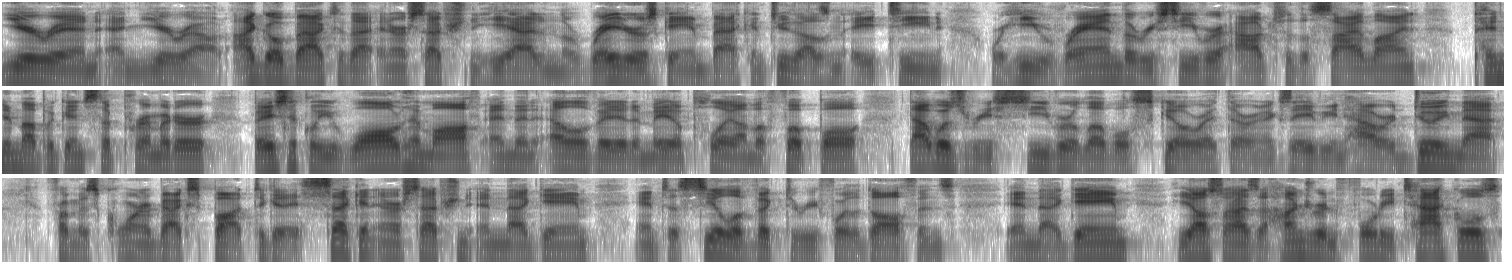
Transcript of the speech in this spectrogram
year in and year out. I go back to that interception he had in the Raiders game back in 2018, where he ran the receiver out to the sideline, pinned him up against the perimeter, basically walled him off, and then elevated and made a play on the football. That was receiver level skill right there. And Xavier Howard doing that from his cornerback spot to get a second interception in that game and to seal a victory for the Dolphins in that game. He also has 140 tackles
